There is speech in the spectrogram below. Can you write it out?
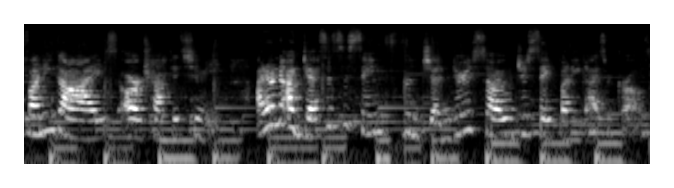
funny guys are attracted to me. I don't know, I guess it's the same for genders, so I would just say funny guys or girls.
